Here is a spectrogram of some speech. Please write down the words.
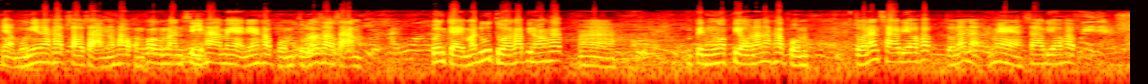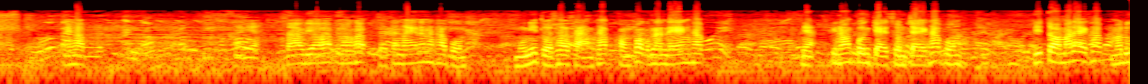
เนี่ยหมูนี้นะครับสาวสามนะครับของพ่อกำนันสี่ห้าแม่เนี่ยครับผมตัวละสาวสามเพิ่งใจมาดูตัวครับพี่น้องครับอ่ามันเป็นงัวเปรียวนะนะครับ ผมตัวนั้นสาวเดียวครับ ตัวนั้นน่ะแม่สาวเดียวครับนะครับ เนี่ยสาวเดียวครับพี่น้องครับตัวตั้งในนั้นนะครับผม หมูนี้ตัวสาวสามครับ ของพ่อกำนันแดงครับ เนี่ยพี่น้องเปิงใจสนใจครับผม ติดต่อมาได้ครับ มาดู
